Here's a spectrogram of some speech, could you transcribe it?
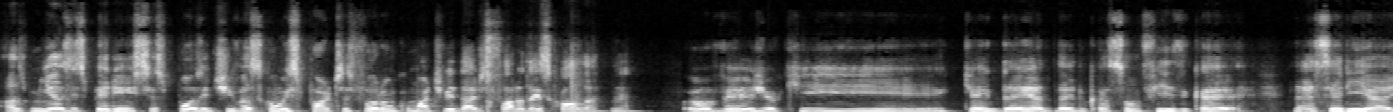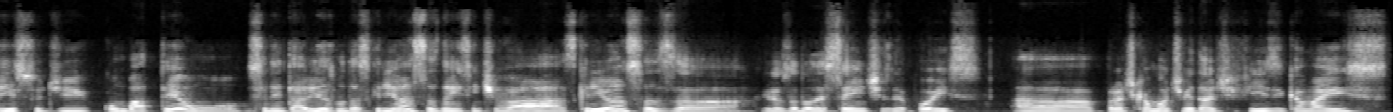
As minhas experiências positivas com esportes foram como atividades fora da escola, né? Eu vejo que, que a ideia da educação física é, né, seria isso de combater o sedentarismo das crianças, né, incentivar as crianças a, e os adolescentes depois a praticar uma atividade física, mas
